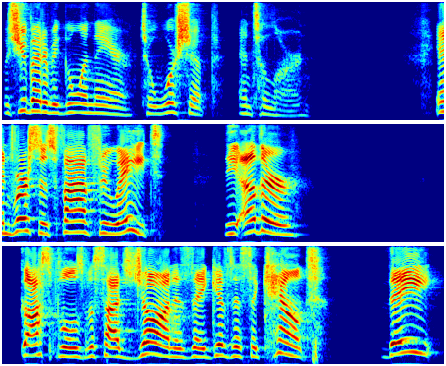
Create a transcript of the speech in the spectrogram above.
but you better be going there to worship and to learn. In verses 5 through 8, the other gospels besides John, as they give this account, they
